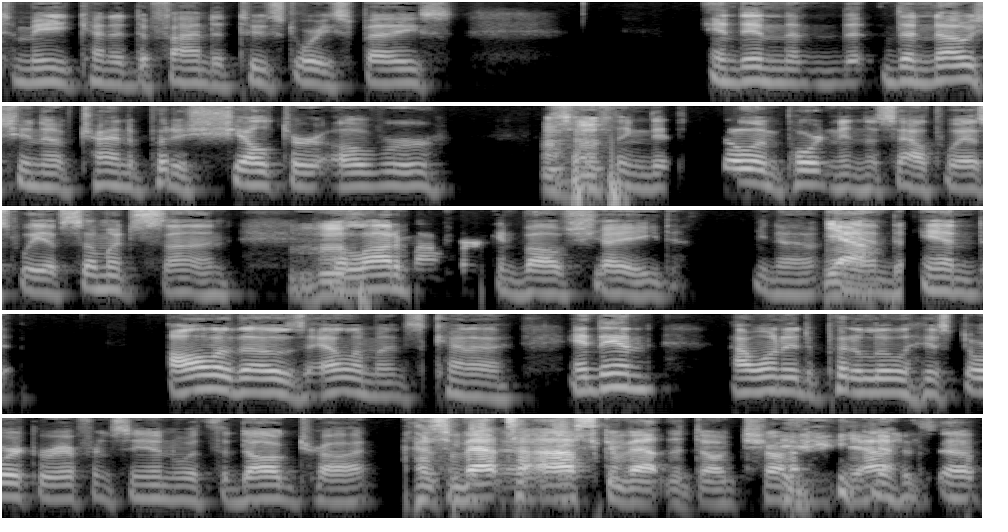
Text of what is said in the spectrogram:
to me kind of defined a two-story space, and then the, the the notion of trying to put a shelter over Mhm. something that's so important in the Southwest. We have so much sun. Mhm. A lot of my work involves shade, you know, Yeah. and and all of those elements kind of, and then I wanted to put a little historic reference in with the dog trot. I was about to ask about the dog trot. You Yeah. so,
